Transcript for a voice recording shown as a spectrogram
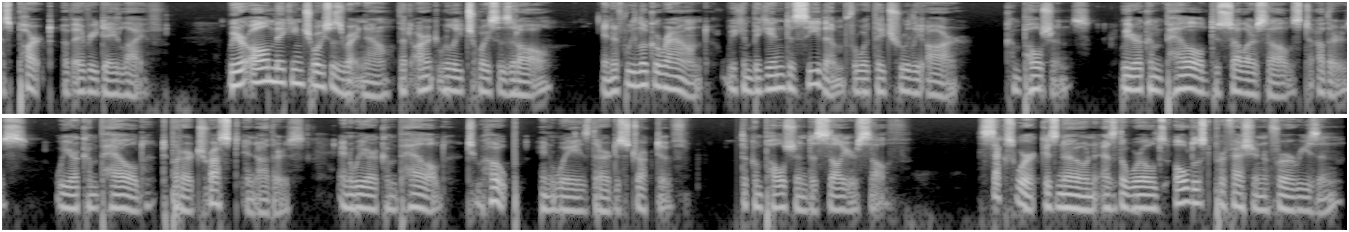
as part of everyday life. We are all making choices right now that aren't really choices at all, and if we look around, we can begin to see them for what they truly are compulsions. We are compelled to sell ourselves to others. We are compelled to put our trust in others and we are compelled to hope in ways that are destructive. The compulsion to sell yourself. Sex work is known as the world's oldest profession for a reason,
